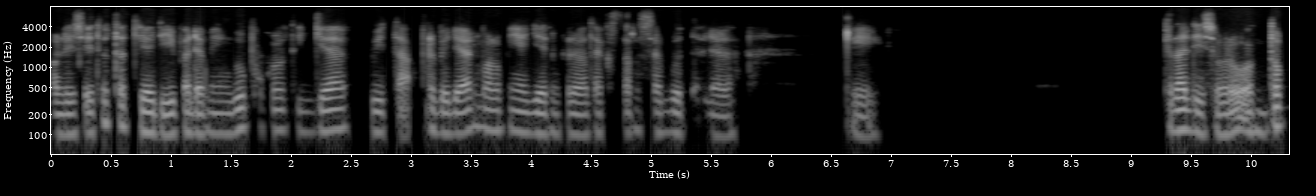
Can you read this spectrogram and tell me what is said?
Kondisi itu terjadi pada Minggu pukul 3 WITA. Perbedaan pola penyajian kedua teks tersebut adalah Oke. Kita disuruh untuk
